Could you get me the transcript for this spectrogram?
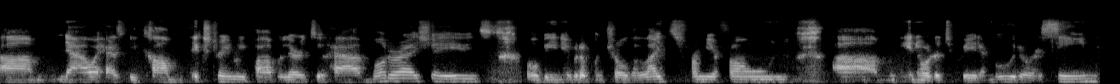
Um, now it has become extremely popular to have motorized shades or being able to control the lights from your phone um, in order to create a mood or a scene scene.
